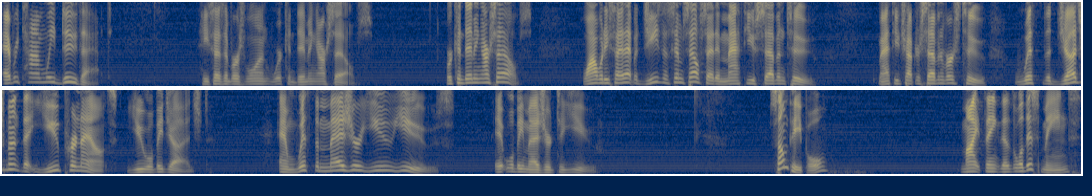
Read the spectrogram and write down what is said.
every time we do that, he says in verse 1, we're condemning ourselves. We're condemning ourselves. Why would he say that? But Jesus himself said in Matthew 7 2, Matthew chapter 7, verse 2, with the judgment that you pronounce, you will be judged. And with the measure you use, it will be measured to you. Some people might think that, well, this means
